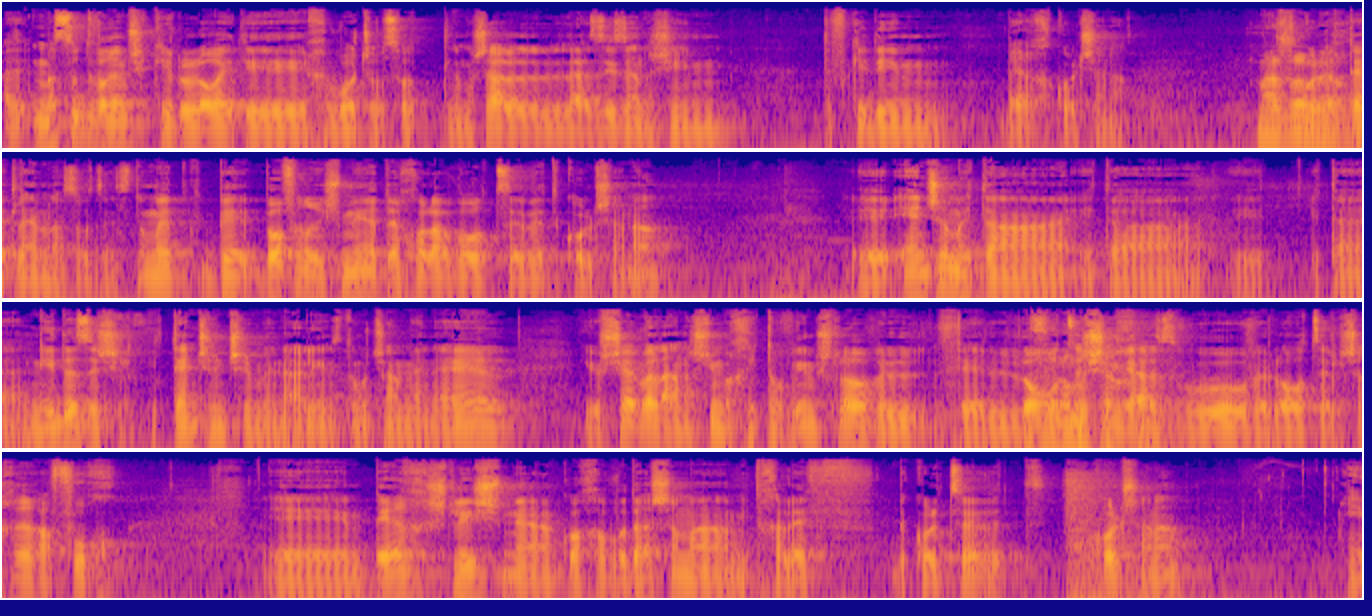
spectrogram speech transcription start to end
הם עשו דברים שכאילו לא ראיתי חברות שעושות, למשל להזיז אנשים תפקידים בערך כל שנה. מה זה או אומר? לתת להם לעשות את זה. זאת אומרת, באופן רשמי אתה יכול לעבור צוות כל שנה. אה, אין שם את ה- את ה- את הניד הזה של retention של מנהלים, זאת אומרת שהמנהל יושב על האנשים הכי טובים שלו ול- ולא רוצה שהם משחרר. יעזבו ולא רוצה לשחרר, הפוך. אה, בערך שליש מהכוח עבודה שם מתחלף בכל צוות, כל שנה. אה,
